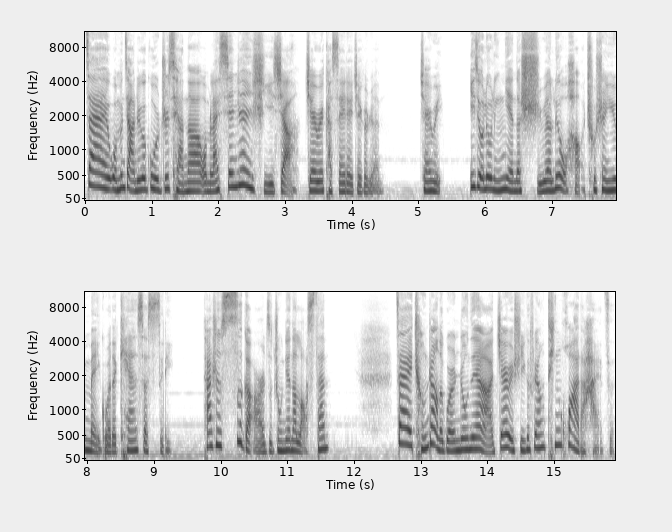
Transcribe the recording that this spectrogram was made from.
在我们讲这个故事之前呢，我们来先认识一下 Jerry Cassady 这个人。Jerry，一九六零年的十月六号出生于美国的 Kansas City，他是四个儿子中间的老三。在成长的过程中间啊，Jerry 是一个非常听话的孩子，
